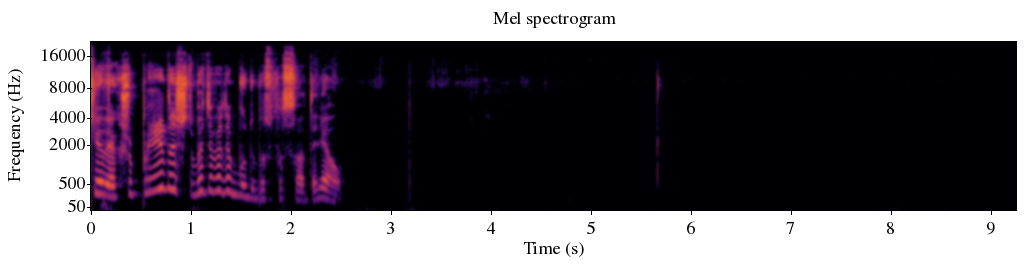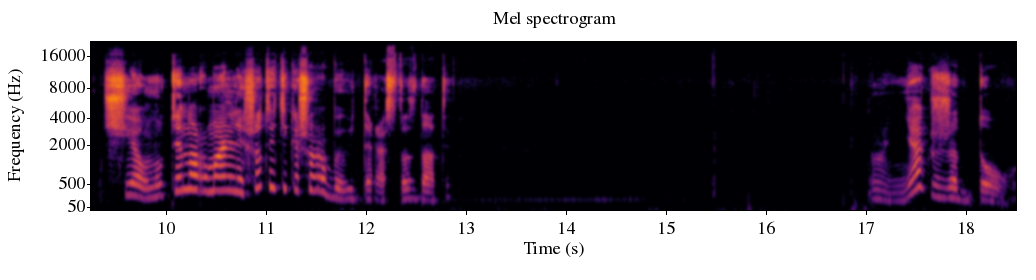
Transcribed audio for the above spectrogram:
Чел, якщо прийдеш, то ми тебе не будемо спасати, Ляо. Чел, ну ти нормальний, що ти тільки що робив інтересно здати? Ой, як же довго.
